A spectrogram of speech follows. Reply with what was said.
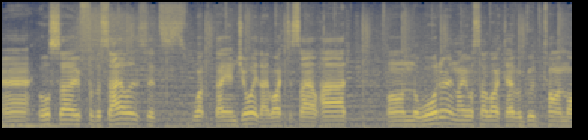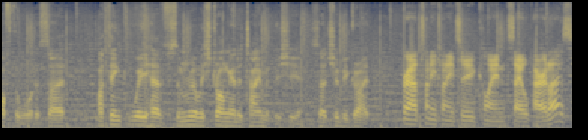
Uh, also for the sailors, it's what they enjoy. They like to sail hard on the water and they also like to have a good time off the water. So I think we have some really strong entertainment this year, so it should be great. For our 2022 Qoin Sail Paradise,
